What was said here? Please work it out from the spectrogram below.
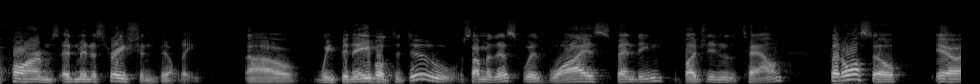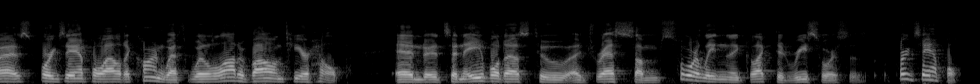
Farms Administration Building. Uh, we've been able to do some of this with wise spending, budgeting of the town, but also, you know, as for example, out at Carnwath, with a lot of volunteer help. And it's enabled us to address some sorely neglected resources. For example,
